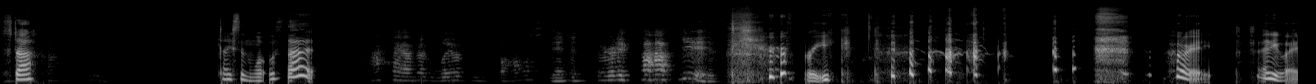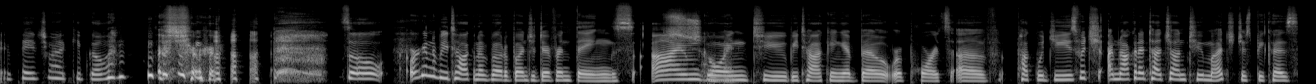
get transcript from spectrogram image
stuff." Dyson, what was that? I haven't lived in Boston in 35 years. You're a freak. All right. Anyway, Paige, you want to keep going? sure. So, we're going to be talking about a bunch of different things. I'm So going to be talking about reports of Pukwudgies, which I'm not going to touch on too much just because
